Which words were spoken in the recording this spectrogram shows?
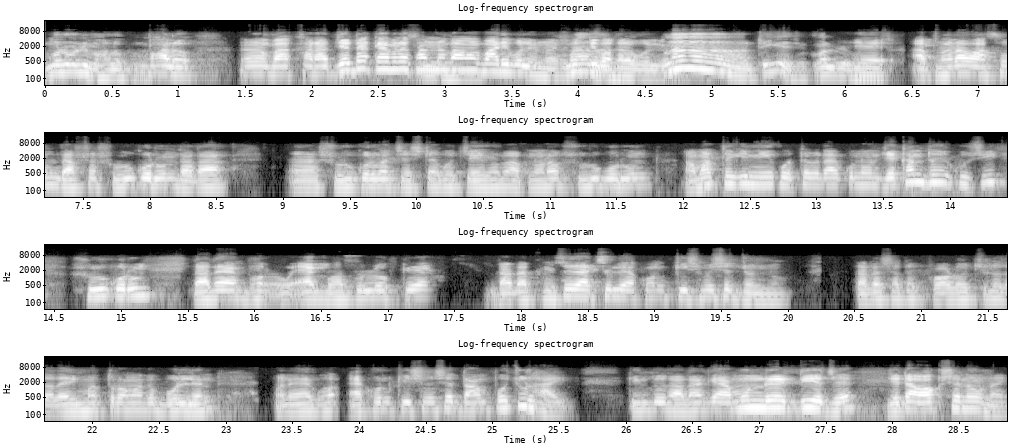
মোটামুটি ভালো ভালো বা খারাপ। যেটা ক্যামেরার সামনে বা আমার বাড়ি বলে নয় সত্যি। কথাটা বলি না না না না ঠিক আছে যে আপনারাও আসুন ব্যবসা শুরু করুন দাদা আহ, শুরু করবার চেষ্টা করছে এইভাবে আপনারাও শুরু করুন। আমার থেকে নিয়ে করতে হবে। তার কোনো যেখান থেকে খুশি শুরু করুন। দাদা এক এক ভদ্রলোককে দাদা ফেঁসে যাচ্ছিল এখন কিশমিশের জন্য। দাদার সাথে ফ্রড হচ্ছিল। দাদা এইমাত্র আমাকে বললেন মানে এখন কিশমিশের দাম প্রচুর হাই কিন্তু দাদাকে এমন রেট দিয়েছে যেটা অকশনেও নাই।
